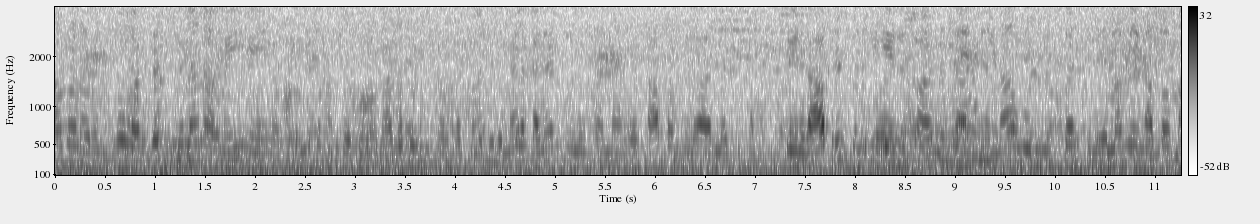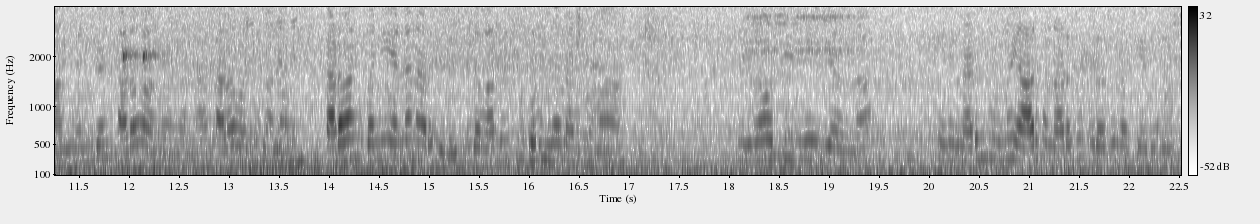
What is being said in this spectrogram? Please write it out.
ஆமாம் நான் ரொம்ப வரதட்சணை தான் நான் மெயின் எங்கள் வீட்டை மக்கள் நல்ல கொடுத்தோம் பத்து லட்சத்துக்கு மேலே கல்யாண செலவு பண்ணாங்க. சாப்பாடு செலவு ஆறு லட்சம். இப்போ எனக்கு ஆப்ரேஷன் பண்ணி ஏழு லட்சம் ஆறு லட்சம் ஆச்சுன்னா ஒரு ரெஸ்பான்ஸ் இல்லை. எல்லாமே எங்கள் அப்பா அம்மா அங்கங்கே கடன் வாங்குவாங்க. நான் கடன் வந்து நான் கடன் வாங்கி பண்ணி என்ன நடக்குது? இந்த வரதட்சணை கொடுத்து தான் நடக்குமா? இதெல்லாம் தீர்வே இல்லையாண்ணா. எனக்கு நடந்து இன்னும் யாருக்கும் நடக்கக்கூடாதுன்னு நான் கேட்டுக்கிறேன்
